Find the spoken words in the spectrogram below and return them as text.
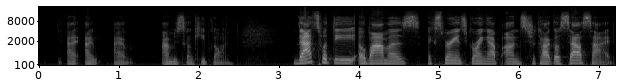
I I I'm I'm just going to keep going. That's what the Obamas experienced growing up on Chicago's South Side.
